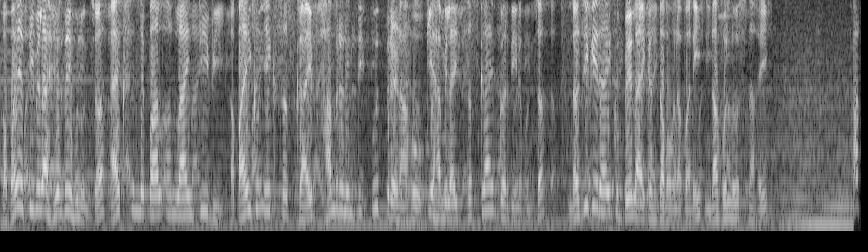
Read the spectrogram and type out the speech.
तपाईँ यति बेला हेर्दै हुनुहुन्छ एक्सन नेपाल अनलाइन टिभी। तपाईँको एक सब्सक्राइब हाम्रो निम्ति उत्प्रेरणा हो। के हामीलाई सब्सक्राइब गरिदिनुहुन्छ? नजिकै रहेको बेल आइकन दबाउन पनि नभुल्नुहोस् न है।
